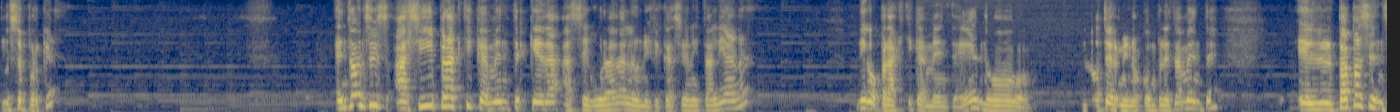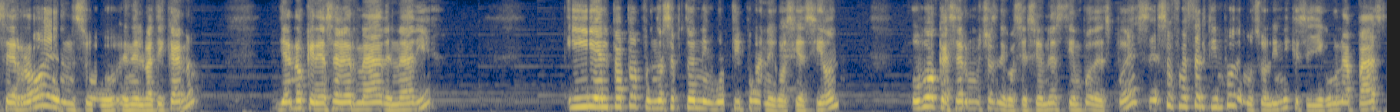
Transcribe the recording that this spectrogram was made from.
No sé por qué. Entonces, así prácticamente queda asegurada la unificación italiana. Digo prácticamente, ¿eh? No, no terminó completamente. El Papa se encerró en, su, en el Vaticano, ya no quería saber nada de nadie. Y el Papa pues no aceptó ningún tipo de negociación. Hubo que hacer muchas negociaciones tiempo después. Eso fue hasta el tiempo de Mussolini que se llegó a una paz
